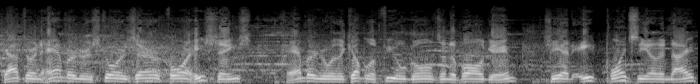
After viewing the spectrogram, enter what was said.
Catherine Hamburger scores there for Hastings. Hamburger with a couple of field goals in the ball game. She had eight points the other night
